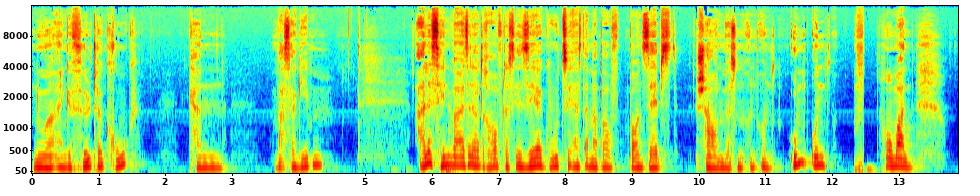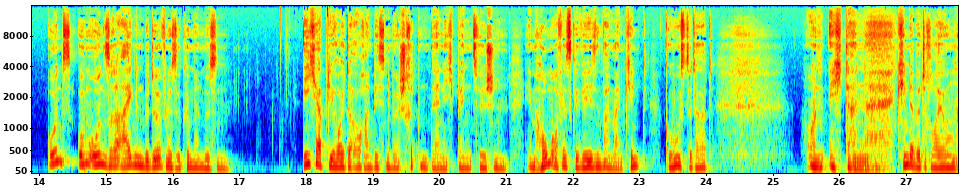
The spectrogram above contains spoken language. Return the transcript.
nur ein gefüllter Krug kann Wasser geben. Alles Hinweise darauf, dass wir sehr gut zuerst einmal bei, bei uns selbst schauen müssen und uns um uns, oh Mann, uns um unsere eigenen Bedürfnisse kümmern müssen. Ich habe die heute auch ein bisschen überschritten, denn ich bin zwischen im Homeoffice gewesen, weil mein Kind gehustet hat und ich dann Kinderbetreuung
